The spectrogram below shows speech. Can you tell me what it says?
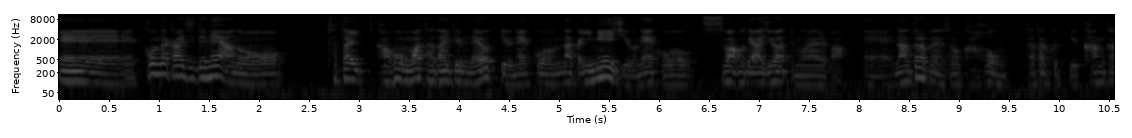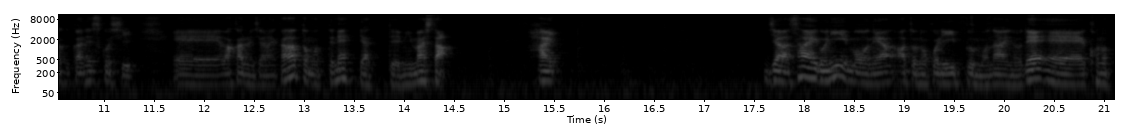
えー、こんな感じでね、あの叩い、花本は叩いてるんだよっていうね、こう、なんかイメージをね、こう、スマホで味わってもらえれば、えー、なんとなくね、その花本叩くっていう感覚がね、少し、えー、わかるんじゃないかなと思ってね、やってみました。はい。じゃあ最後にもうね、あと残り1分もないので、えー、この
